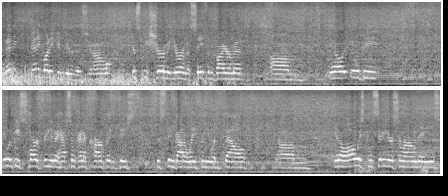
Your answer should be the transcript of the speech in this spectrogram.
And any, anybody can do this, you know. Just be sure that you're in a safe environment. Um, you know, it, it would be it would be smart for you to have some kind of carpet in case this thing got away from you and fell. Um, you know, always consider your surroundings.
